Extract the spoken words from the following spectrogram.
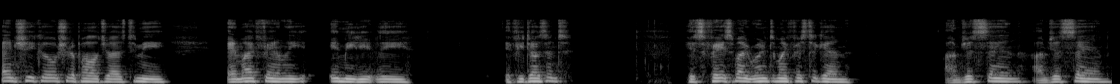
And Chico should apologize to me and my family immediately. If he doesn't, his face might run into my fist again. I'm just saying, I'm just saying.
